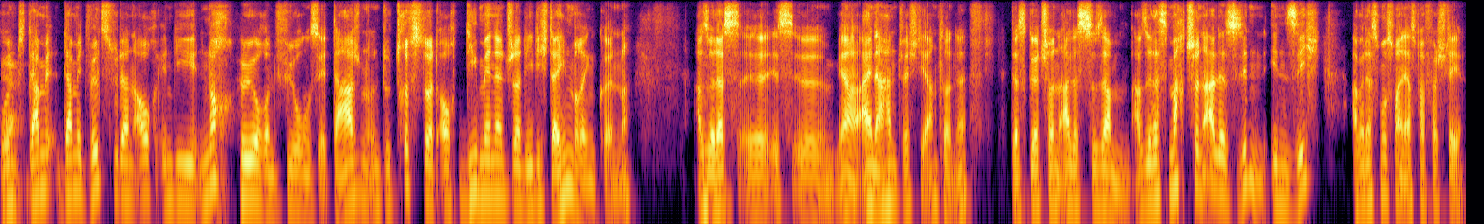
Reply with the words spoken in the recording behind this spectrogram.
Und ja. damit, damit willst du dann auch in die noch höheren Führungsetagen und du triffst dort auch die Manager, die dich dahin bringen können. Ne? Also mhm. das äh, ist, äh, ja, eine Hand wäscht die andere. Ne? Das gehört schon alles zusammen. Also das macht schon alles Sinn in sich, aber das muss man erstmal verstehen.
